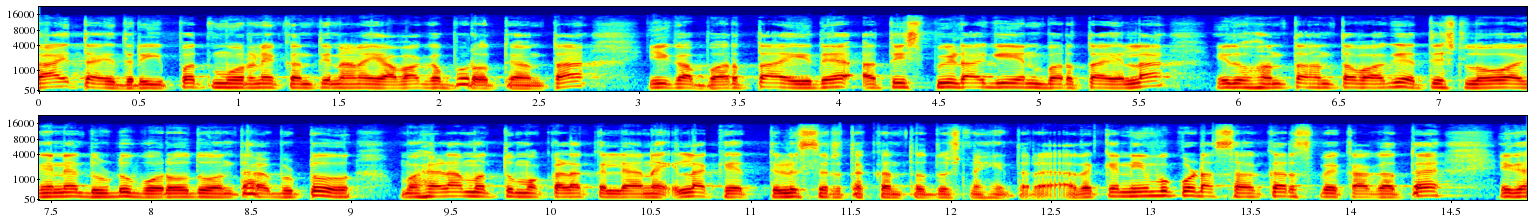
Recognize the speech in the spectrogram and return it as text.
ಕಾಯ್ತಾ ಇದ್ರಿ ಇಪ್ಪತ್ತ್ಮೂರನೇ ಕಂತಿನ ಯಾವಾಗ ಬರುತ್ತೆ ಅಂತ ಈಗ ಬರ್ತಾ ಇದೆ, ಅತಿ ಸ್ಪೀಡಾಗಿ ಏನು ಬರ್ತಾ ಇಲ್ಲ, ಇದು ಹಂತ ಹಂತವಾಗಿ ಅತಿ ಸ್ಲೋ ಆಗಿನೇ ದುಡ್ಡು ಬರೋದು ಅಂತ ಹೇಳ್ಬಿಟ್ಟು ಮಹಿಳಾ ಮತ್ತು ಮಕ್ಕಳ ಕಲ್ಯಾಣ ಇಲಾಖೆ ತಿಳಿಸಿರ್ತಕ್ಕಂಥದ್ದು ಸ್ನೇಹಿತರೆ. ಅದಕ್ಕೆ ನೀವು ಕೂಡ ಸಹಕರಿಸಬೇಕಾಗತ್ತೆ. ಈಗ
